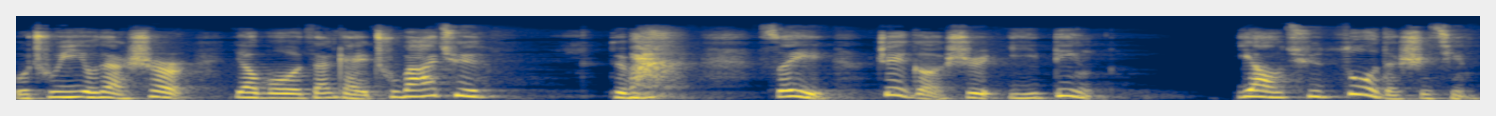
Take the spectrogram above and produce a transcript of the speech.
我初一有点事儿，要不咱改初八去，对吧？所以这个是一定要去做的事情。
